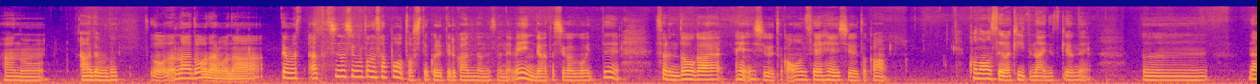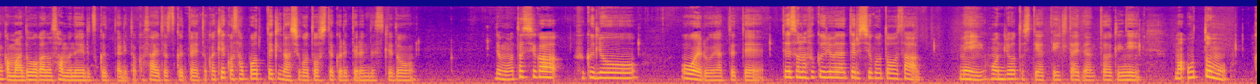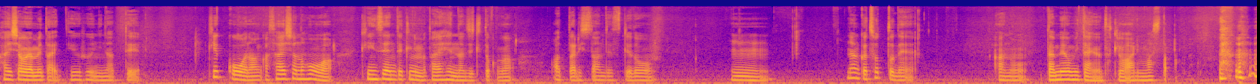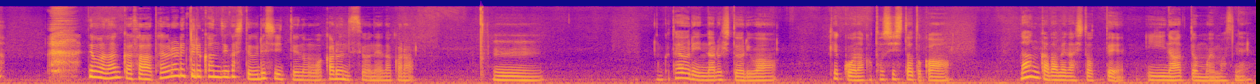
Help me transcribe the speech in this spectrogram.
あのあでもどそうだなどうだろうな。でも私の仕事のサポートをしてくれてる感じなんですよね。メインで私が動いてそれの動画編集とか音声編集とかこの音声は聞いてないんですけどね。うん。なんかまあ動画のサムネイル作ったりとかサイト作ったりとか結構サポート的な仕事をしてくれてるんですけどでも私が副業 OL をやっててでその副業やってる仕事をさメイン本業としてやっていきたいってなった時に、まあ、夫も会社を辞めたいっていう風になって結構なんか最初の方は金銭的にも大変な時期とかがあったりしたんですけどうん。なんかちょっとねあのダメ男みたいな時はありました。でもなんかさ頼られてる感じがして嬉しいっていうのも分かるんですよね。だから。うん。なんか頼りになる人よりは結構なんか年下とかなんかダメな人っていいなって思いますね。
